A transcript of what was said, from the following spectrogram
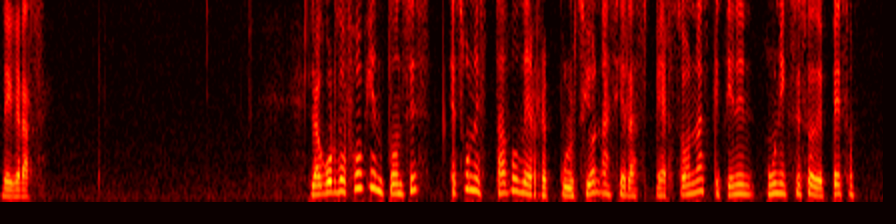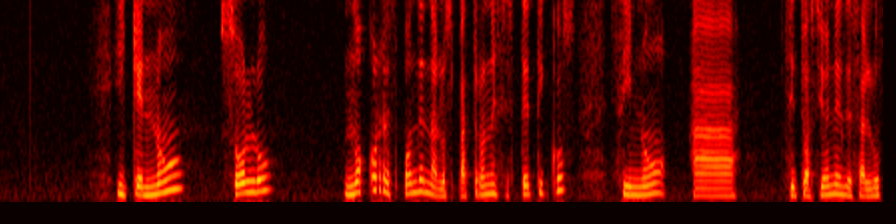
de grasa. La gordofobia entonces es un estado de repulsión hacia las personas que tienen un exceso de peso y que no solo no corresponden a los patrones estéticos, sino a situaciones de salud.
